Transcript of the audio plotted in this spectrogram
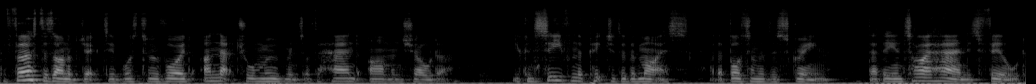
The first design objective was to avoid unnatural movements of the hand, arm and shoulder. You can see from the pictures of the mice at the bottom of the screen that the entire hand is filled,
